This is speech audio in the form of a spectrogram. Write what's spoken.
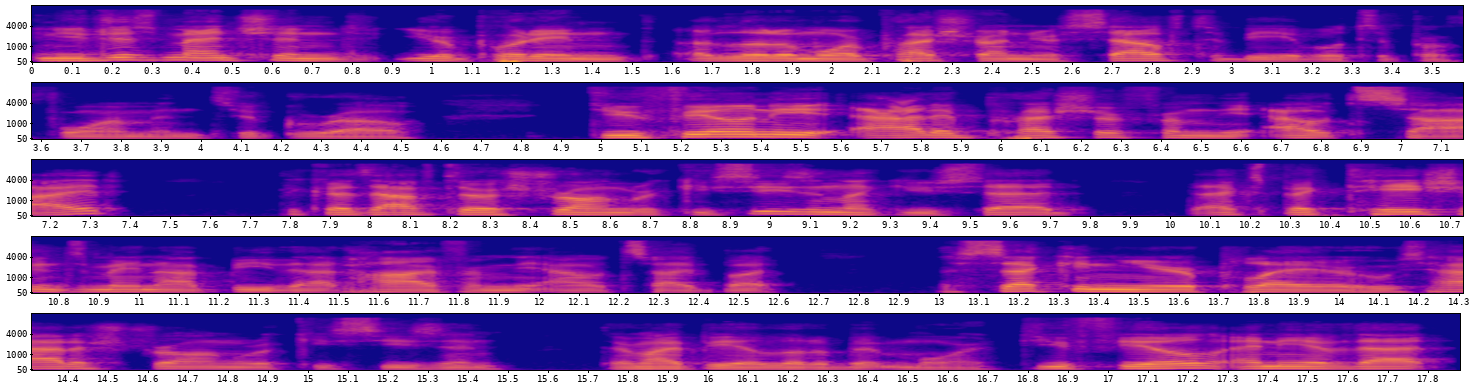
And you just mentioned you're putting a little more pressure on yourself to be able to perform and to grow. Do you feel any added pressure from the outside? Because after a strong rookie season, like you said, the expectations may not be that high from the outside, but a second year player who's had a strong rookie season, there might be a little bit more. Do you feel any of that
